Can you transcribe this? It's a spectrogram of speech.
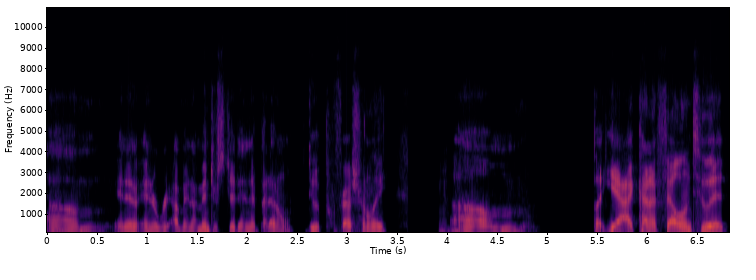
Um, in a, in a, re- I mean, I'm interested in it, but I don't do it professionally. Mhm. Um, but yeah, I kind of fell into it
